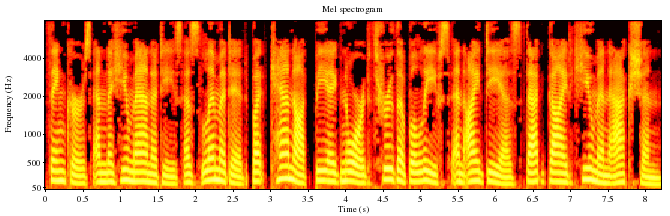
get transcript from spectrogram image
thinkers and the humanities is limited but cannot be ignored through the beliefs and ideas that guide human human action.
